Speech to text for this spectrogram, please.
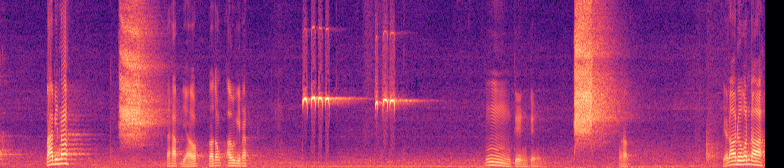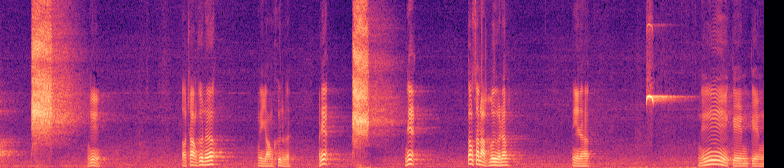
มาบินมานะครับ เดี๋ยวเราต้องเอาบินมาอืมเก่งเก่งนะครับ ดี๋ยวเราดูกันต่อ นี่เอาช่องขึ้นเนื้อนี่ยอมขึ้นเลย อันนี้นี่ต้องสลับมือนะ นี่นะครับ นี่เก่งเก่ง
